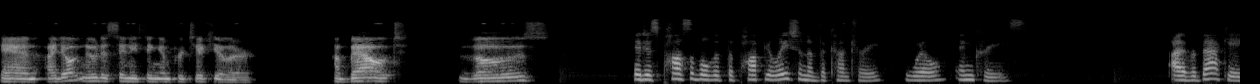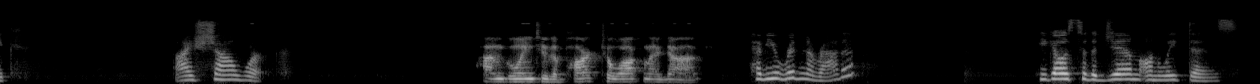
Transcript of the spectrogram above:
And I don't notice anything in particular about those. It is possible that the population of the country will increase. I have a backache. I shall work. I'm going to the park to walk my dog. Have you ridden a rabbit? He goes to the gym on weekdays.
